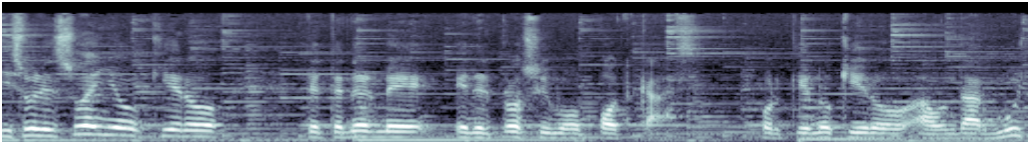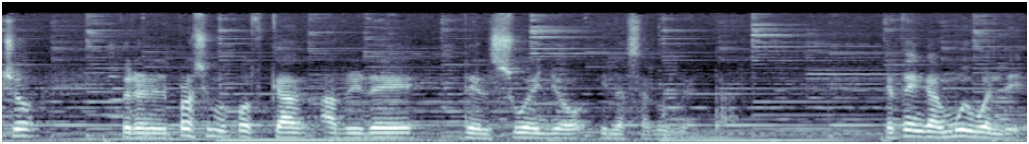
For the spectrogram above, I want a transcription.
Y sobre el sueño quiero detenerme en el próximo podcast porque no quiero ahondar mucho, pero en el próximo podcast abriré del sueño y la salud mental. Que tengan muy buen día.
